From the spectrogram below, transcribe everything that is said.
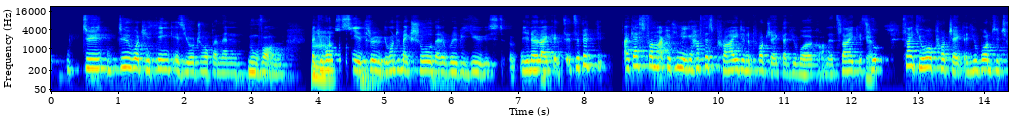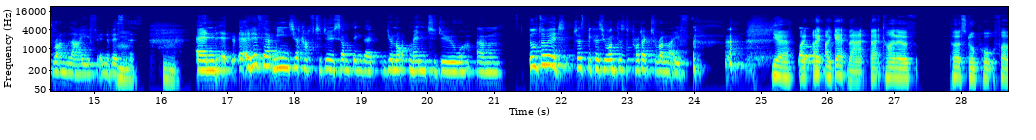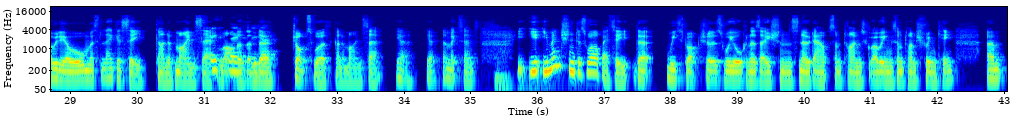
do do what you think is your job and then move on. But mm. you want to see it through. You want to make sure that it will be used. You know, like it's, it's a bit I guess from academia, you have this pride in a project that you work on. It's like it's yeah. your it's like your project, and you want it to run live in a mm. business. Mm. Mm. And and if that means you have to do something that you're not meant to do, um, you'll do it just because you want this product to run live. yeah, so, I, I, I get that. That kind of personal portfolio, almost legacy kind of mindset, exactly, rather than the jobs worth kind of mindset. Yeah, yeah, that makes sense. You, you mentioned as well, Betty, that restructures, reorganizations, no doubt sometimes growing, sometimes shrinking. Um,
